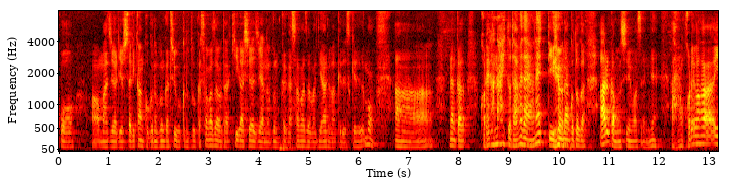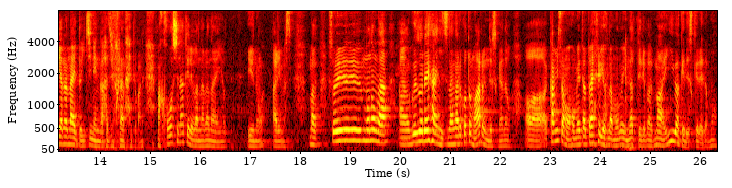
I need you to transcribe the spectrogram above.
こう交わりをしたり韓国の文化中国の文化さまざまな東アジアの文化がさまざまにあるわけですけれどもあなんかこれがないとダメだよねっていうようなことがあるかもしれませんねあのこれはやらないと1年が始まらないとかね、まあ、こうしなければならないよっていうのがあります。まあ、そういうものがあの偶像礼拝につながることもあるんですけど神様を褒めたたえるようなものになっていればまあいいわけですけれども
